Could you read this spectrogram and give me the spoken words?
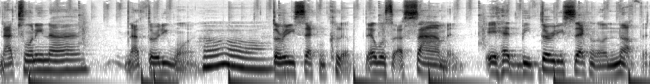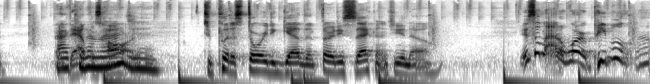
not 29, not 31, Oh, 30 second clip. That was an assignment. It had to be 30 seconds or nothing. And I that can was imagine. hard to put a story together in 30 seconds. You know, it's a lot of work. People, uh,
